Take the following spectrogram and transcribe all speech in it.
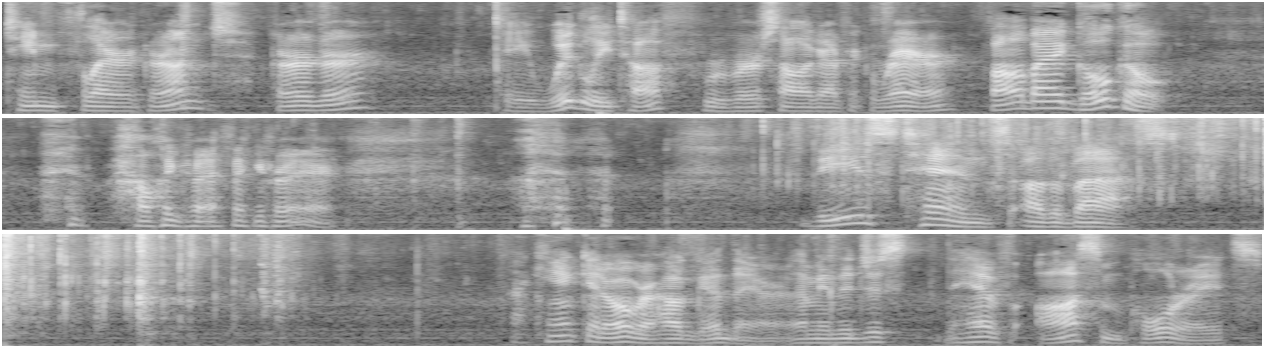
Team Flare Grunt, Gurdurr, a Wigglytuff, reverse holographic rare, followed by a Go-Go, holographic rare. These tins are the best. I can't get over how good they are. I mean, they just they have awesome pull rates.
